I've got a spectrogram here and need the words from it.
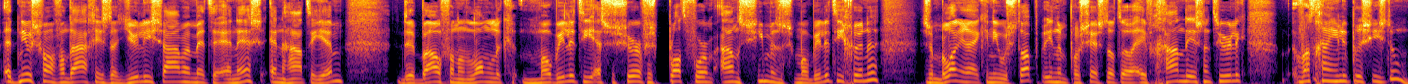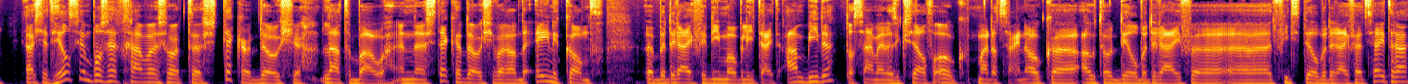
Het nieuws van vandaag is dat jullie samen met de NS en HTM de bouw van een landelijk Mobility as a Service platform aan Siemens Mobility gunnen. Dat is een belangrijke nieuwe stap in een proces dat al even gaande is natuurlijk. Wat gaan jullie precies doen? Als je het heel simpel zegt, gaan we een soort uh, stekkerdoosje laten bouwen. Een uh, stekkerdoosje waar aan de ene kant bedrijven die mobiliteit aanbieden. Dat zijn wij natuurlijk zelf ook. Maar dat zijn ook autodeelbedrijven, het fietsdeelbedrijf, et cetera,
